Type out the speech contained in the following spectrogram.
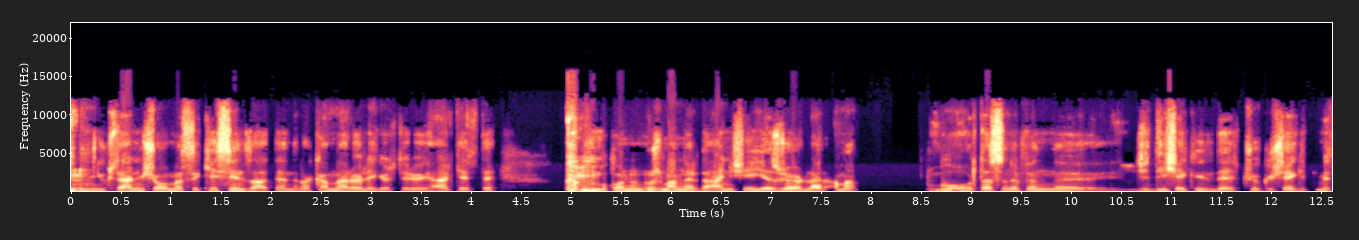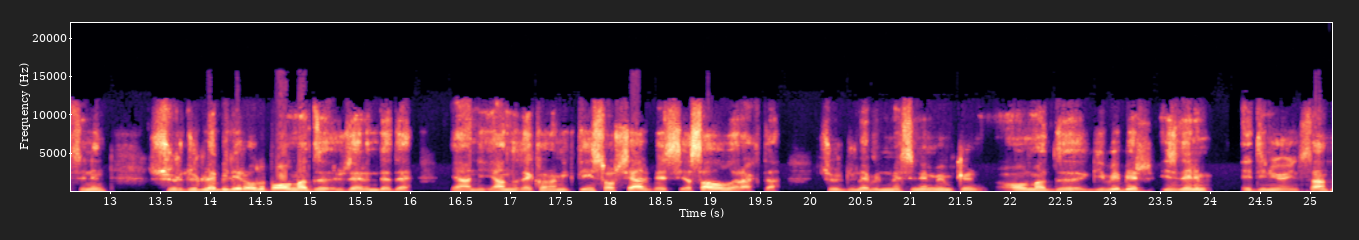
yükselmiş olması kesin zaten. Rakamlar öyle gösteriyor. Herkes de bu konunun uzmanları da aynı şeyi yazıyorlar ama bu orta sınıfın e, ciddi şekilde çöküşe gitmesinin sürdürülebilir olup olmadığı üzerinde de yani yalnız ekonomik değil sosyal ve siyasal olarak da sürdürülebilmesinin mümkün olmadığı gibi bir izlenim ediniyor insan.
